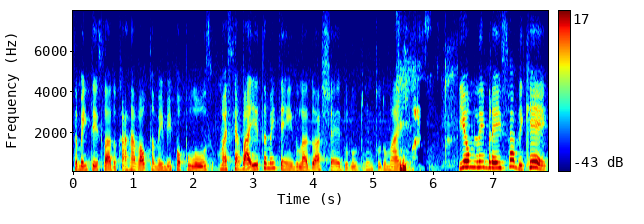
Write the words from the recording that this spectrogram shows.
também tem esse lado do carnaval também bem populoso, mas que a Bahia também tem, do lado do axé, do ludum, tudo mais. E eu me lembrei, sabe quê?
